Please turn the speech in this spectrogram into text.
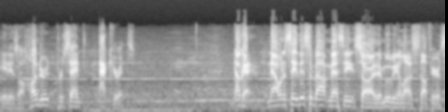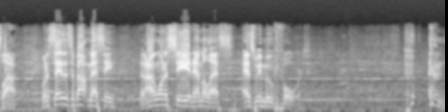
It is 100% accurate. Okay, now I want to say this about Messi. Sorry, they're moving a lot of stuff here, it's loud. I want to say this about Messi that I want to see in MLS as we move forward.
